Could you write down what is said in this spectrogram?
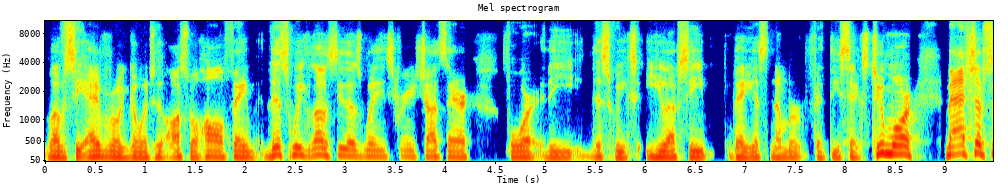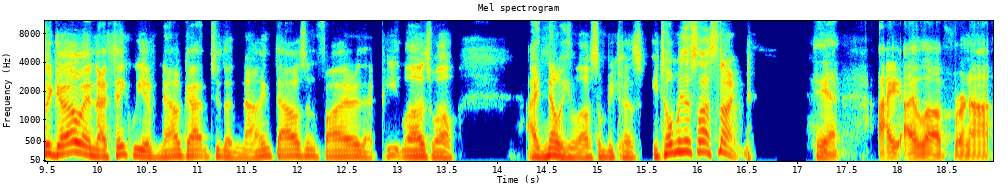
love to see everyone go into the Awesemo Hall of Fame this week. Love to see those winning screenshots there for the this week's UFC Vegas number fifty six. Two more matchups to go, and I think we have now gotten to the nine thousand fire that Pete loves. Well, I know he loves them because he told me this last night. Yeah, I I love Renat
